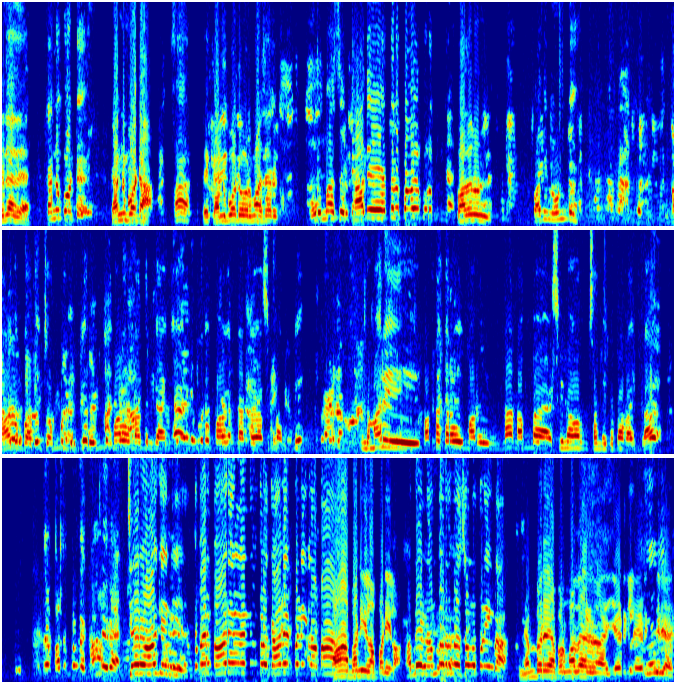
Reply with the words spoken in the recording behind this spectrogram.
என்னது? கண்ணு போட்டு. கண்ணு போட்டா? கண்ணு போட்டு ஒரு மாசம் இருக்கும். ஒரு மாசம் இருக்கு. அது எத்தனை பால் கொடுக்குங்க? பதினொன்னு. பதினொன்னு. பாக்குறதுக்கு அப்படியே ஜம்மு இருக்கு. ரெண்டு மாடு வளர்ந்துருக்காங்க ரெண்டு கூட பாக்குறதுக்கு அட்டகாசமா இருக்கு. இந்த மாதிரி மட்டக்கறவை மாடு இருந்தா நம்ம சீனாவரம் சந்தைக்கு தான் வாங்கிக்கலாம். சரி ஓகேங்க இந்த மாதிரி மாடு உங்களை கான்டாக்ட் பண்ணிக்கலாமா? ஆ பண்ணிக்கலாம் பண்ணிக்கலாம். அப்படியே நம்பர் இருந்தா சொல்ல போறீங்களா நம்பர் அப்புறமா தான் எடுக்கல எடுக்க தெரியாது.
